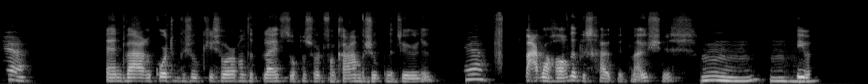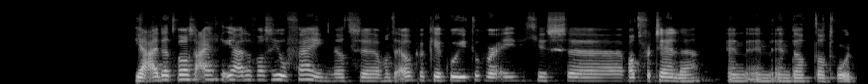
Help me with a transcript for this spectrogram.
Ja. En het waren korte bezoekjes hoor, want het blijft toch een soort van kraambezoek natuurlijk. Ja. Maar we hadden beschuit met muisjes. Mm -hmm. Die... Ja, dat was eigenlijk ja, dat was heel fijn. Dat ze, want elke keer kon je toch weer eventjes uh, wat vertellen. En, en, en dat, dat wordt,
